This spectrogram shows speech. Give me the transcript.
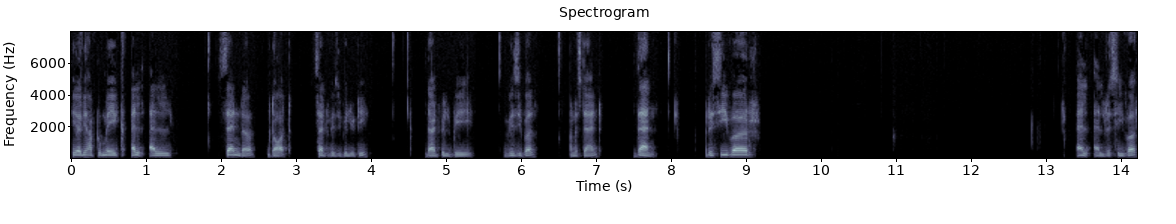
here you have to make ll sender dot set visibility. That will be visible. Understand? Then receiver ll receiver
